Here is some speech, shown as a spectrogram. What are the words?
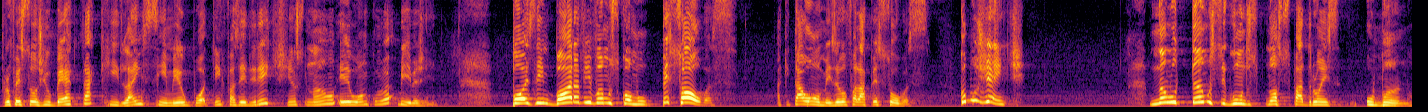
professor Gilberto está aqui, lá em cima. Eu tenho que fazer direitinho, senão eu, homem, comeu a Bíblia, gente. Pois, embora vivamos como pessoas, aqui está homens, eu vou falar pessoas, como gente, não lutamos segundo os nossos padrões humanos.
